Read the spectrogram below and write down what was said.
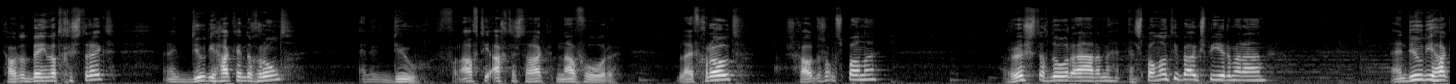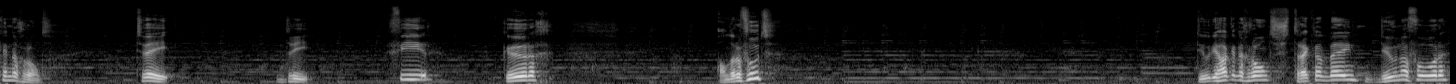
Ik hou dat been wat gestrekt. En ik duw die hak in de grond. En ik duw vanaf die achterste hak naar voren. Blijf groot. Schouders ontspannen. Rustig doorademen. En span ook die buikspieren maar aan. En duw die hak in de grond. 2, 3, 4. Keurig. Andere voet. Duw die hak in de grond, strek dat been, duw naar voren.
